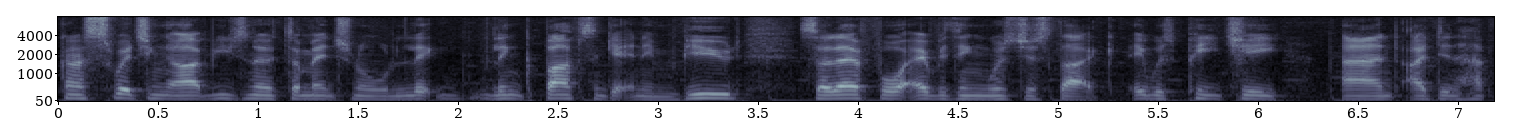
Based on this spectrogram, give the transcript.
kind of switching up, using those dimensional link buffs and getting imbued. So therefore everything was just like, it was peachy and I didn't have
